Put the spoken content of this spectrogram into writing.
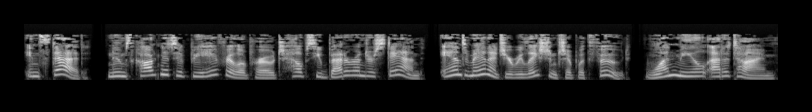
Instead, Noom's cognitive behavioral approach helps you better understand and manage your relationship with food, one meal at a time.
